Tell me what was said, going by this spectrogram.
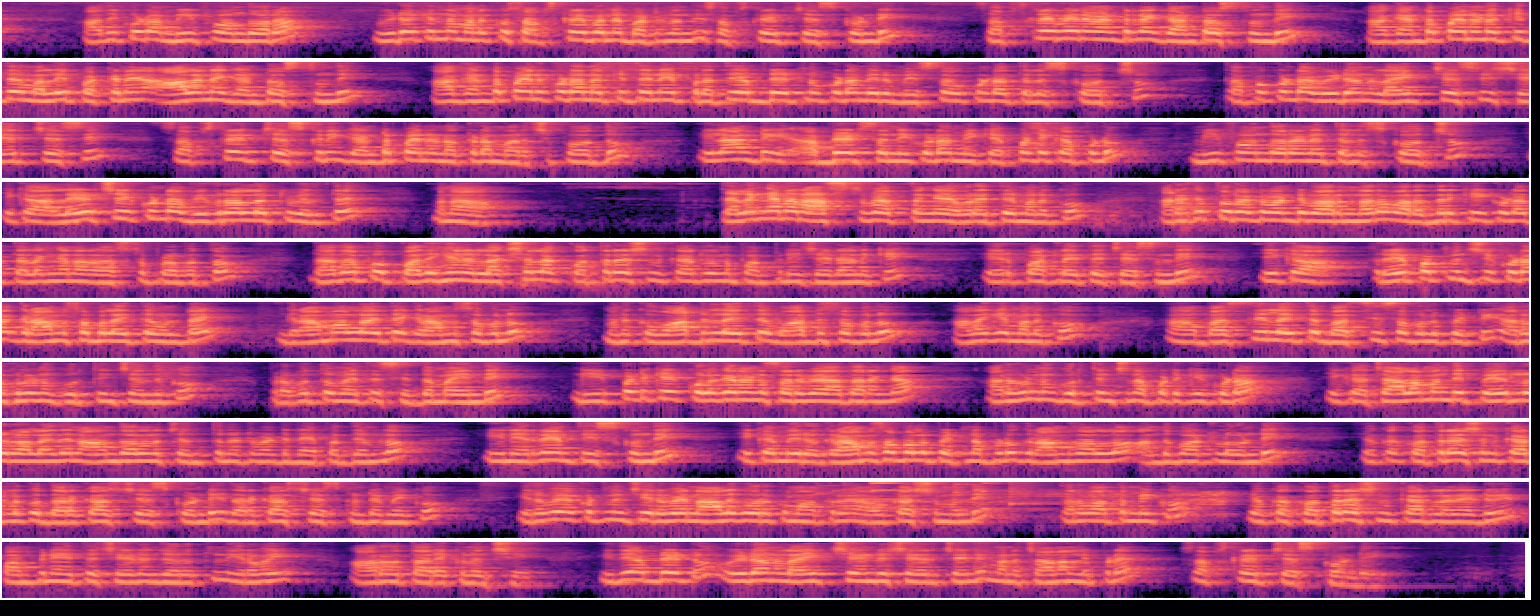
అది కూడా మీ ఫోన్ ద్వారా. వీడియో కింద మనకు సబ్స్క్రైబ్ అనే బటన్ ఉంది. సబ్స్క్రైబ్ చేసుకోండి. సబ్స్క్రైబ్ అయిన వెంటనే గంట వస్తుంది. ఆ గంట పైన నొక్కితే మళ్ళీ పక్కనే ఆల్ అనే గంట వస్తుంది. ఆ గంట పైన కూడా నొక్కితేనే ప్రతి అప్డేట్ను కూడా మీరు మిస్ అవ్వకుండా తెలుసుకోవచ్చు. తప్పకుండా వీడియోను లైక్ చేసి షేర్ చేసి సబ్స్క్రైబ్ చేసుకుని గంట పైన నొక్కడం మర్చిపోవద్దు. ఇలాంటి అప్డేట్స్ అన్నీ కూడా మీకు ఎప్పటికప్పుడు మీ ఫోన్ ద్వారానే తెలుసుకోవచ్చు. ఇక లేట్ చేయకుండా వివరాల్లోకి వెళ్తే మన తెలంగాణ రాష్ట్ర వ్యాప్తంగా ఎవరైతే మనకు అర్హత ఉన్నటువంటి వారు ఉన్నారో వారందరికీ కూడా తెలంగాణ రాష్ట్ర ప్రభుత్వం దాదాపు పదిహేను లక్షల కొత్త రేషన్ కార్డులను పంపిణీ చేయడానికి ఏర్పాట్లు అయితే చేసింది. ఇక రేపటి నుంచి కూడా గ్రామ సభలు అయితే ఉంటాయి. గ్రామాల్లో అయితే గ్రామ సభలు మనకు వార్డుల్లో అయితే వార్డు సభలు అలాగే మనకు బస్తీలు అయితే బస్తీ సభలు పెట్టి అర్హులను గుర్తించేందుకు ప్రభుత్వం అయితే సిద్ధమైంది. ఇప్పటికే కులగణన సర్వే ఆధారంగా అర్హులను గుర్తించినప్పటికీ కూడా ఇక చాలామంది పేర్లు రాలేదని ఆందోళన చెందుతున్నటువంటి నేపథ్యంలో ఈ నిర్ణయం తీసుకుంది. ఇక మీరు గ్రామ సభలు పెట్టినప్పుడు గ్రామ సభల్లో అందుబాటులో ఉండి ఈ యొక్క కొత్త రేషన్ కార్డులకు దరఖాస్తు చేసుకోండి. దరఖాస్తు చేసుకుంటే మీకు ఇరవై ఒకటి నుంచి ఇరవై నాలుగు వరకు మాత్రమే అవకాశం ఉంది. తర్వాత మీకు ఈ యొక్క కొత్త రేషన్ కార్డులు అనేటివి పంపిణీ అయితే చేయడం జరుగుతుంది ఇరవై ఆరో తారీఖు నుంచి. ఇదే అప్డేటు. వీడియోను లైక్ చేయండి షేర్ చేయండి. మన ఛానల్ని ఇప్పుడే సబ్స్క్రైబ్ చేసుకోండి.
